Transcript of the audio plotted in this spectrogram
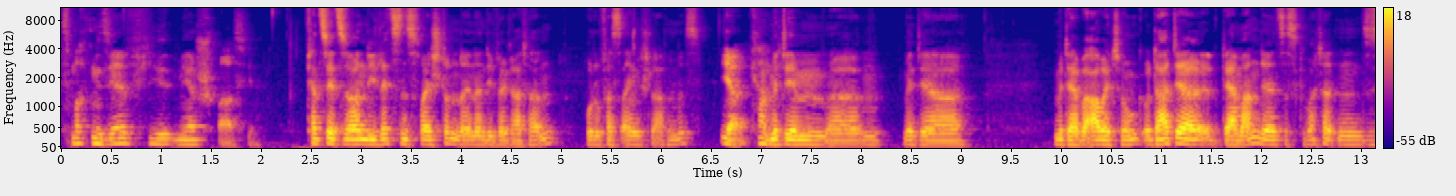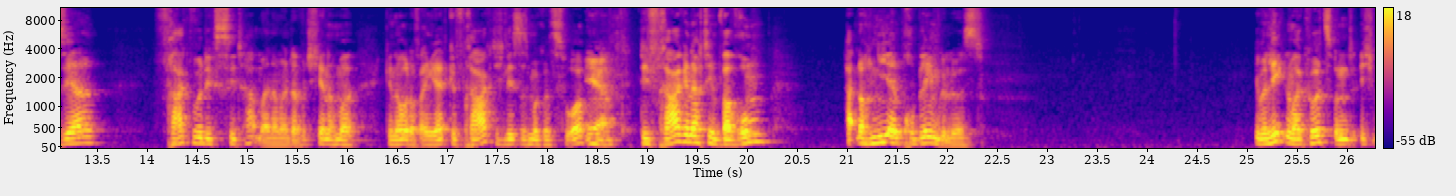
Es macht mir sehr viel mehr Spaß hier. Kannst du jetzt an die letzten zwei Stunden erinnern, die wir gerade hatten, wo du fast eingeschlafen bist? Ja, kann mit ich. Dem, ähm, mit der, mit der Bearbeitung. Und da hat der, der Mann, der uns das gemacht hat, ein sehr fragwürdiges Zitat meiner Meinung nach. Da würde ich gerne nochmal genau darauf eingehen. Er hat gefragt, ich lese das mal kurz vor. Ja. Die Frage nach dem Warum hat noch nie ein Problem gelöst überleg nur mal kurz und ich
